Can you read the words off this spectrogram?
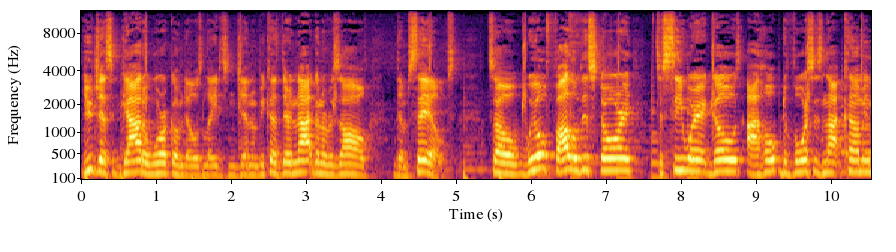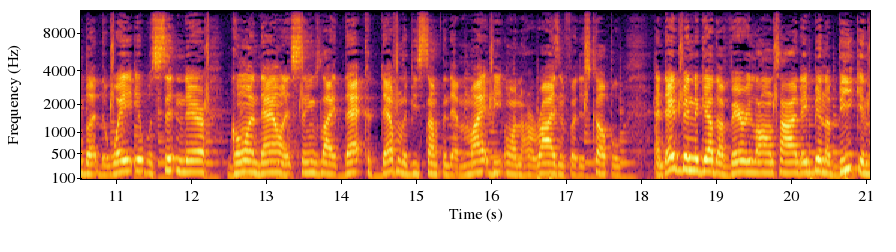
You just got to work on those, ladies and gentlemen, because they're not to resolve themselves. So we'll follow this story to see where it goes. I hope divorce is not coming, but the way it was sitting there going down, it seems like that could definitely be something that might be on the horizon for this couple. And they've been together a very long time. They've been a beacon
